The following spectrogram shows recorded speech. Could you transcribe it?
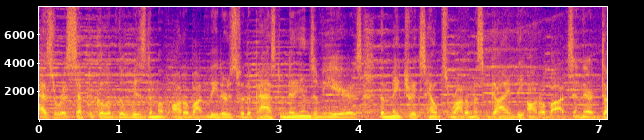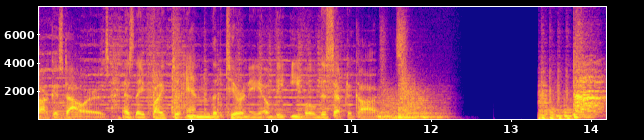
As a receptacle of the wisdom of Autobot leaders for the past millions of years, the matrix helps Rodimus guide the Autobots in their darkest hours as they fight to end the tyranny of the evil Decepticons. Ah!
